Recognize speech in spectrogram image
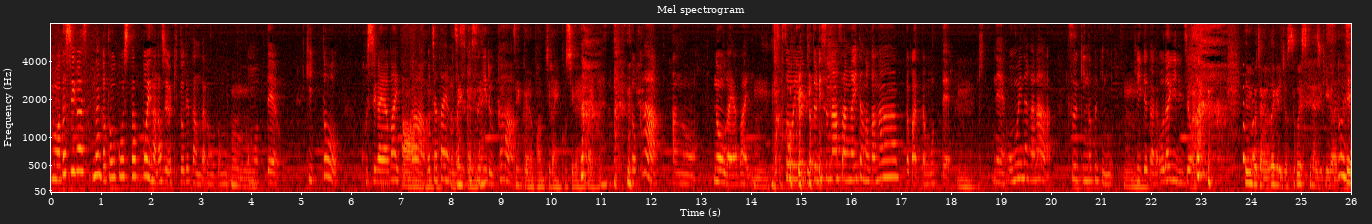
もう私がなんか投稿したっぽい話がきっと出たんだろうと思,、うん。思ってきっと腰がやばいとかお茶タイムが好きすぎるか、前回のパンチライン腰がやばいね。とかあの脳がやばいうん。とかそういうきっと リスナーさんがいたのかなとかって思ってうん。ね思いながら通勤の時にうん。聞いてたら小田切城。由美子ちゃんが小田切城すごい好きな時期があって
